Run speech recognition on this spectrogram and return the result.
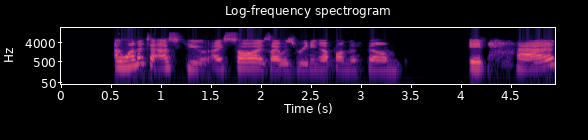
I wanted to ask you, I saw as I was reading up on the film, it had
